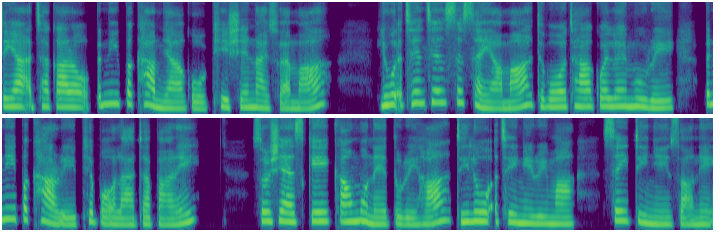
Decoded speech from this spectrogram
တိယအချက်ကတော့ပဏိပခများကိုဖြည့်ရှင်းနိုင်စွမ်းပါလူအချင်းချင်းဆက်ဆံရမှာသဘောထားကွဲလွဲမှုတွေပဏိပခတွေဖြစ်ပေါ်လာတတ်ပါတယ် social skill ကောင်းမွန်တဲ့သူတွေဟာဒီလိုအခြေအနေတွေမှာစိတ်တည်ငြိမ်စွာနဲ့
